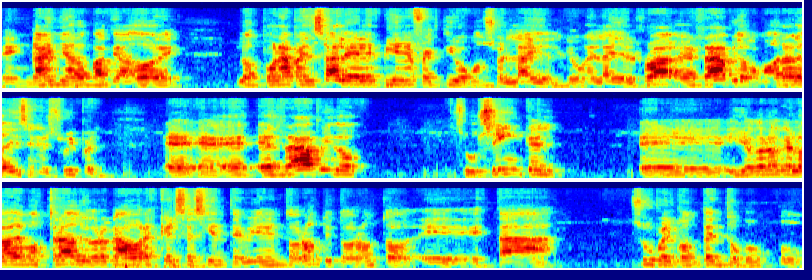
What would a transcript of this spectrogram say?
engaña a los bateadores, los pone a pensar, él es bien efectivo con su slider, que es un slider es rápido, como ahora le dicen el sweeper. Eh, es rápido, su single, eh, y yo creo que lo ha demostrado. Yo creo que ahora es que él se siente bien en Toronto y Toronto eh, está súper contento con, con,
